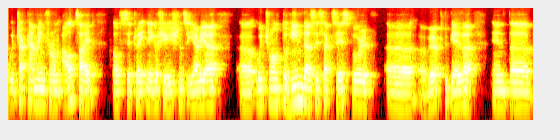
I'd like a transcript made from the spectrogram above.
which are coming from outside of the trade negotiations area, which want to hinder the successful work together. And uh,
